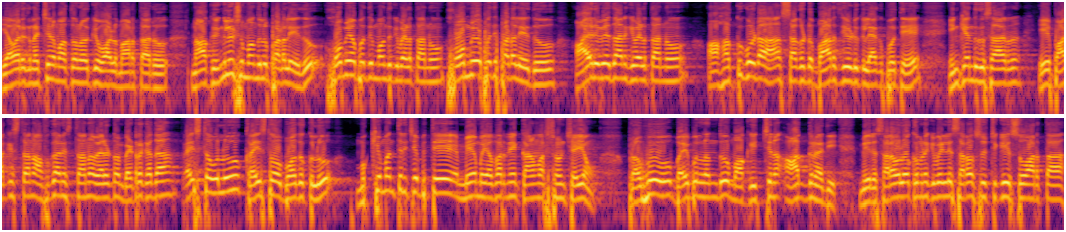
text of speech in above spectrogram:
ఎవరికి నచ్చిన మతంలోకి వాళ్ళు మారతారు? నాకు ఇంగ్లీషు మందులు పడలేదు. హోమియోపతి మందుకి వెళతాను. హోమియోపతి పడలేదు. ఆయుర్వేదానికి వెళతాను. ఆ హక్కు కూడా సగటు భారతీయుడికి లేకపోతే ఇంకెందుకు సార్? ఏ పాకిస్తానో ఆఫ్ఘనిస్తానో వెళ్ళటం బెటర్ కదా? క్రైస్తవులు క్రైస్తవ బోధకులు ముఖ్యమంత్రి చెబితే మేము ఎవరిని కన్వర్షన్ చేయం. ప్రభు బైబిల్ నందు మాకు ఇచ్చిన ఆజ్ఞది మీరు సర్వలోకమునికి వెళ్ళి సర్వ సృష్టికి సువార్త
